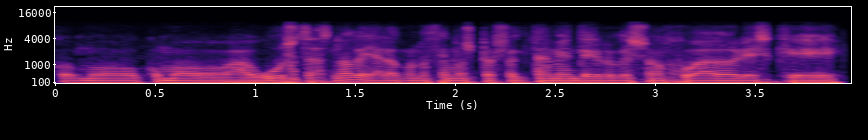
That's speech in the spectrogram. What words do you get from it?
como, como Augustas, ¿no? que ya lo conocemos perfectamente, creo que son jugadores que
